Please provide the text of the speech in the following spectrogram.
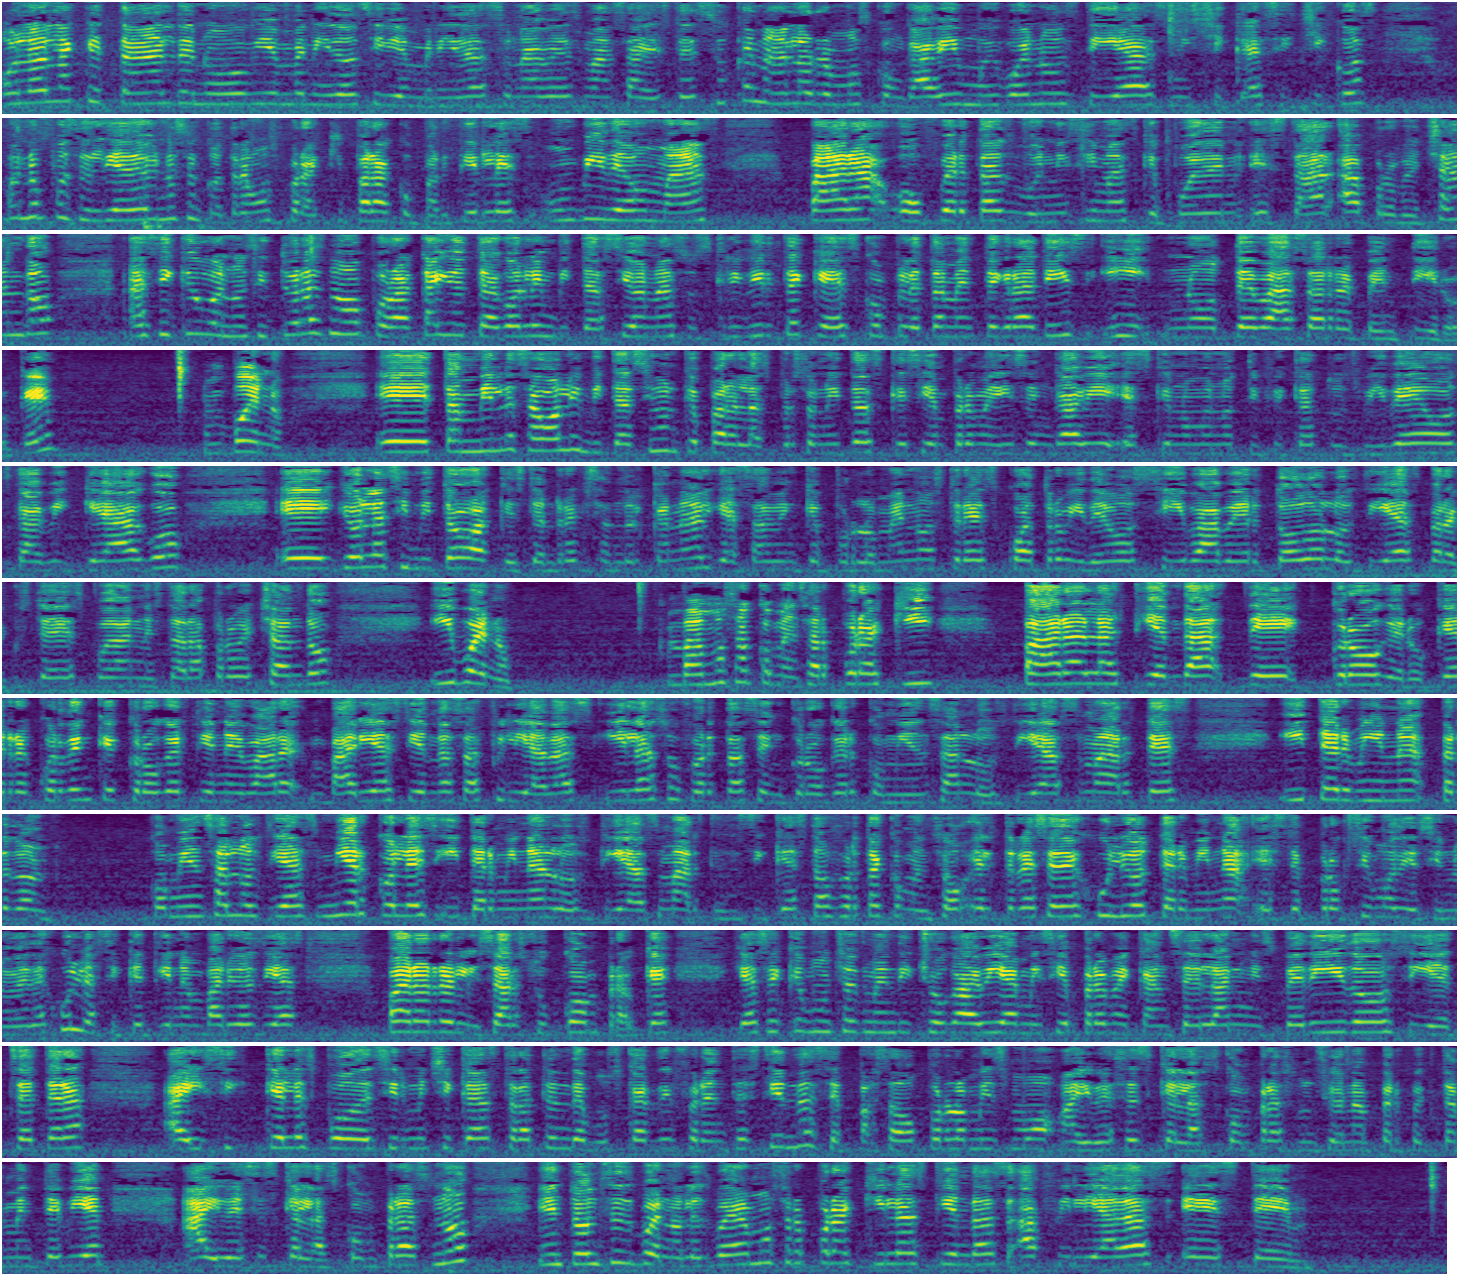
Hola, hola, ¿qué tal? De nuevo bienvenidos y bienvenidas una vez más a este su canal Ahorremos con Gaby. Muy buenos días mis chicas y chicos. Bueno, pues el día de hoy nos encontramos por aquí para compartirles un video más para ofertas buenísimas que pueden estar aprovechando. Así que bueno, si tú eres nuevo por acá, yo te hago la invitación a suscribirte que es completamente gratis y no te vas a arrepentir, ¿ok? Bueno, eh, también les hago la invitación que para las personitas que siempre me dicen, Gaby, es que no me notifica tus videos, Gaby, ¿qué hago? Eh, yo las invito a que estén revisando el canal. Ya saben que por lo menos 3, 4 videos sí va a haber todos los días para que ustedes puedan estar aprovechando. Y bueno, vamos a comenzar por aquí para la tienda de Kroger, ¿ok? Recuerden que Kroger tiene varias tiendas afiliadas y las ofertas en Kroger comienzan los días martes y termina, perdón, comienzan los días miércoles y terminan los días martes. Así que esta oferta comenzó el 13 de julio, termina este próximo 19 de julio. Así que tienen varios días para realizar su compra, ¿ok? Ya sé que muchas me han dicho, Gaby, a mí siempre me cancelan mis pedidos y etcétera. Ahí sí que les puedo decir, mis chicas, traten de buscar diferentes tiendas. He pasado por lo mismo. Hay veces que las compras funcionan perfectamente bien. Hay veces que las compras no. Entonces, bueno, les voy a mostrar por aquí las tiendas afiliadas, este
